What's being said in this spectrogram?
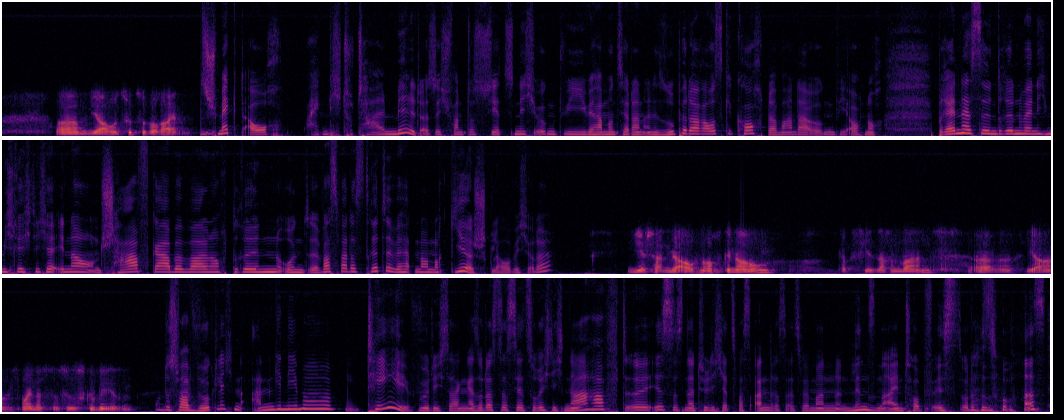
ähm, ja, und zuzubereiten. Es schmeckt auch eigentlich total mild. Also ich fand das jetzt nicht irgendwie, wir haben uns ja dann eine Suppe daraus gekocht, da waren da irgendwie auch noch Brennnesseln drin, wenn ich mich richtig erinnere, und Schafgabe war noch drin. Und äh, was war das dritte? Wir hatten auch noch Giersch, glaube ich, oder? Giersch hatten wir auch noch, genau. Ich glaube, vier Sachen waren es. Äh, ja, ich meine, das, das ist es gewesen. Und es war wirklich ein angenehmer Tee, würde ich sagen. Also, dass das jetzt so richtig nahrhaft äh, ist, ist natürlich jetzt was anderes, als wenn man einen Linseneintopf isst oder sowas.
